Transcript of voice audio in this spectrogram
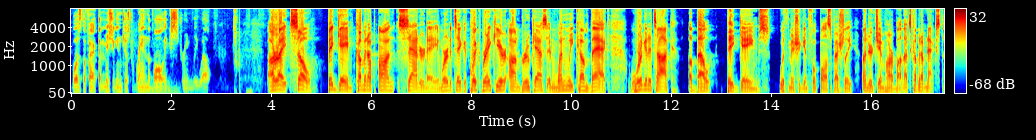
was the fact that Michigan just ran the ball extremely well. All right, so big game coming up on Saturday, and we're going to take a quick break here on Brewcast, and when we come back, we're going to talk about big games with Michigan football, especially under Jim Harbaugh. That's coming up next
